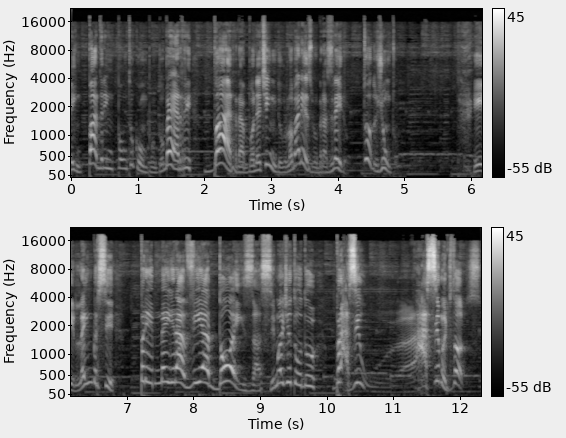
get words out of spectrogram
em padrim.com.br barra Boletim do Globalismo Brasileiro. Tudo junto. E lembre-se, primeira via 2, acima de tudo, Brasil! Acima de todos!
